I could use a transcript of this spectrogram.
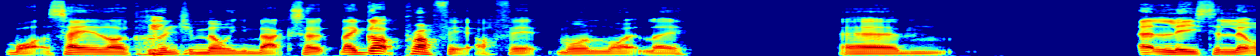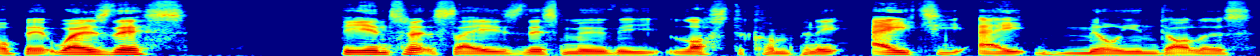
what say like 100 million back. So they got profit off it more than likely, um, at least a little bit. Whereas this, the internet says this movie lost the company 88 million dollars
